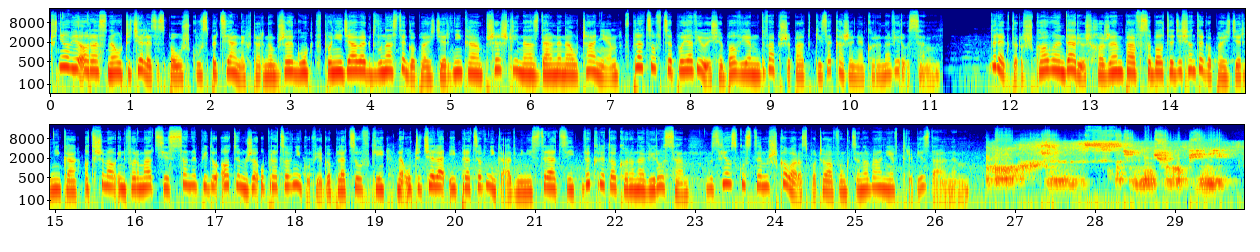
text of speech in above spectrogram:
Uczniowie oraz nauczyciele zespołu szkół specjalnych w Tarnobrzegu w poniedziałek 12 października przeszli na zdalne nauczanie. W placówce pojawiły się bowiem dwa przypadki zakażenia koronawirusem. Dyrektor szkoły Dariusz Chorzępa w sobotę 10 października otrzymał informację z sanepidu o tym, że u pracowników jego placówki, nauczyciela i pracownika administracji wykryto koronawirusa. W związku z tym szkoła rozpoczęła funkcjonowanie w trybie zdalnym. po y, zaciągnięciu opinii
